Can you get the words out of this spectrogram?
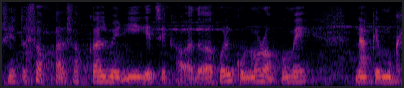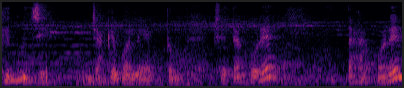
সে তো সকাল সকাল বেরিয়ে গেছে, খাওয়া দাওয়া করে কোনো রকমে নাকে মুখে গুজে, যাকে বলে একদম। সেটা করে তারপরে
